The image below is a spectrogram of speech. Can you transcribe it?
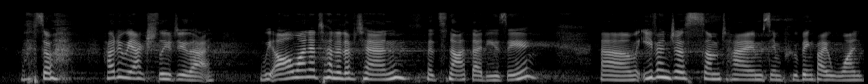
so how do we actually do that? We all want a 10 out of 10. It's not that easy. Um, even just sometimes improving by one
